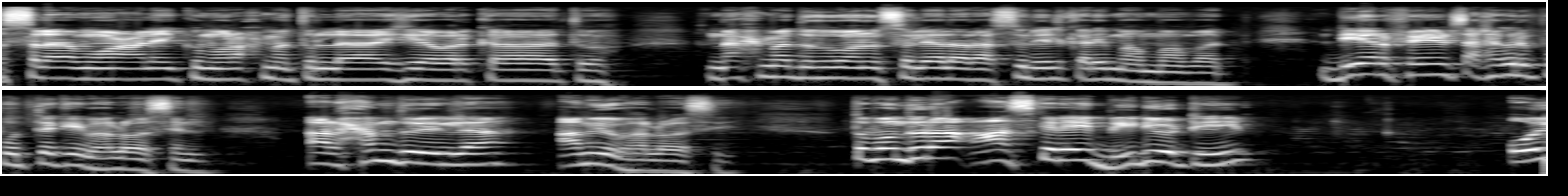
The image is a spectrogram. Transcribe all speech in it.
আসসালামু আলাইকুম রহমতুল্লাহি আবরকাত নাহমাদুহু আনুসল্লি আল্লাহ রাসুলিল করিম আহমাবাদ ডিয়ার ফ্রেন্ডস আশা করি প্রত্যেকেই ভালো আছেন। আলহামদুলিল্লাহ, আমিও ভালো আছি। তো বন্ধুরা, আজকের এই ভিডিওটি ওই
